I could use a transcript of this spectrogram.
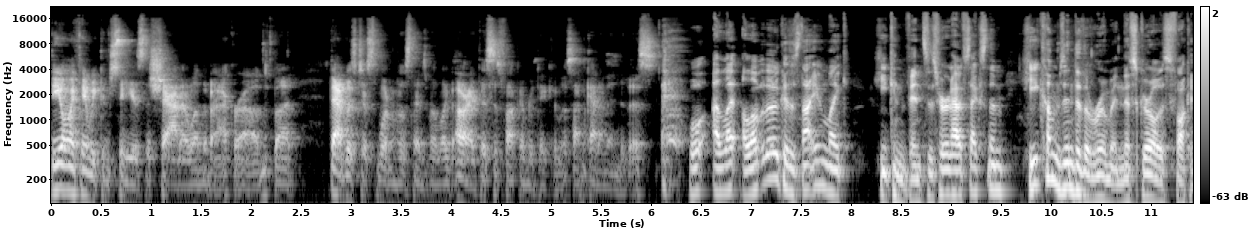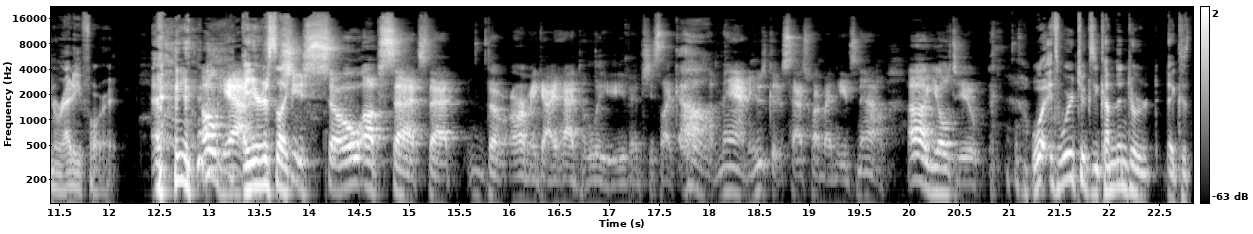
the only thing we can see is the shadow in the background, but that was just one of those things where like, all right, this is fucking ridiculous. I'm kind of into this. Well, I like I love it though because it's not even like he convinces her to have sex with him. He comes into the room and this girl is fucking ready for it. Oh yeah, and you're just like, she's so upset that the army guy had to leave, and she's like, "Oh man, who's going to satisfy my needs now? Oh, you'll do." well, it's weird too because he comes into her like 'cause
